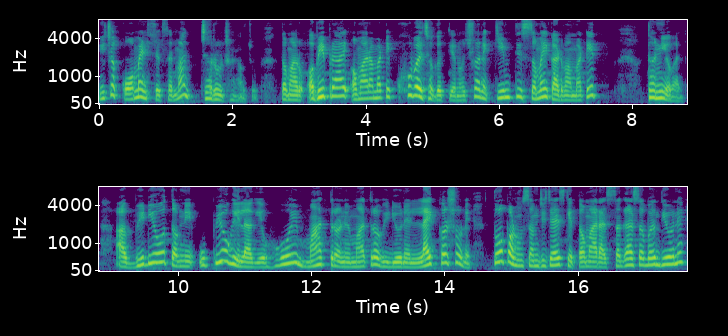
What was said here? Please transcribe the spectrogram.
નીચે કોમેન્ટ સેક્શનમાં જરૂર જણાવજો. તમારો અભિપ્રાય અમારા માટે ખૂબ જ અગત્યનો છે અને કિંમતી સમય કાઢવા માટે ધન્યવાદ. આ વીડિયો તમને ઉપયોગી લાગ્યો હોય, માત્ર ને માત્ર વિડીયોને લાઈક કરશો ને તો પણ હું સમજી જઈશ કે તમારા સગા સંબંધીઓને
